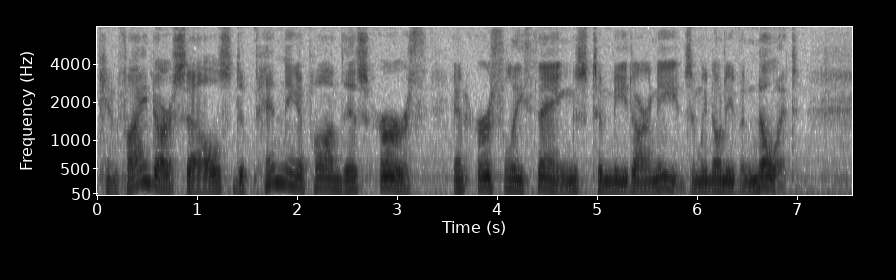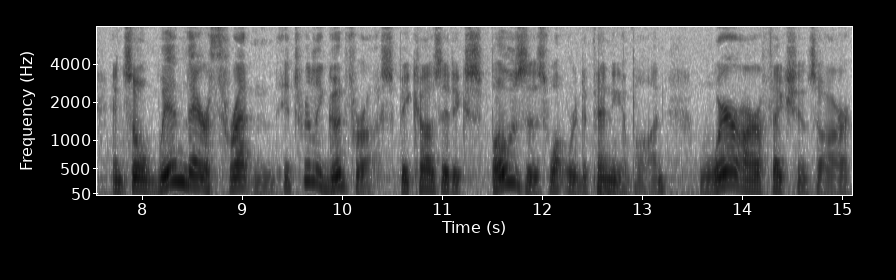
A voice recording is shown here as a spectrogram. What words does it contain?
can find ourselves depending upon this earth and earthly things to meet our needs, and we don't even know it. And so when they're threatened, it's really good for us because it exposes what we're depending upon, where our affections are,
